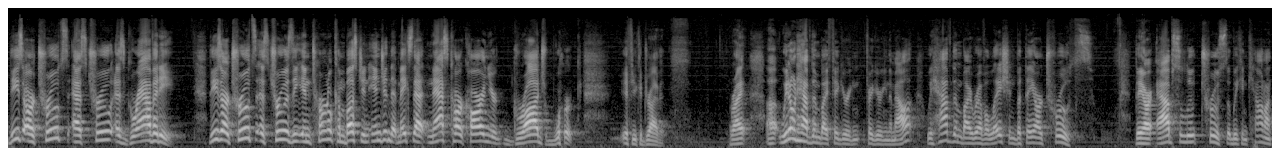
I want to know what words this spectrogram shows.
These are truths as true as gravity. These are truths as true as the internal combustion engine that makes that NASCAR car in your garage work, if you could drive it. Right? Uh, we don't have them by figuring, figuring them out. We have them by revelation, but they are truths. They are absolute truths that we can count on.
